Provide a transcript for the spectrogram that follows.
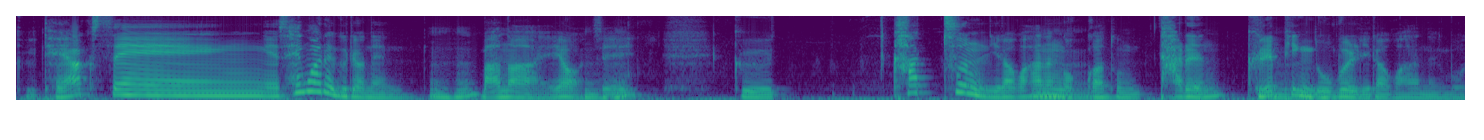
그 대학생의 생활을 그려낸 음흠. 만화예요. 이제 그 카툰이라고 하는 음. 것과 좀 다른 그래픽 노블이라고 하는 뭐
